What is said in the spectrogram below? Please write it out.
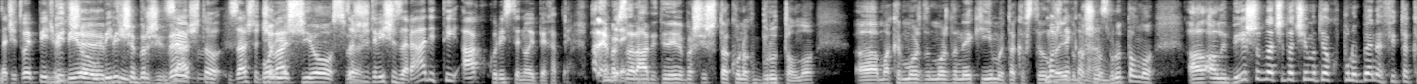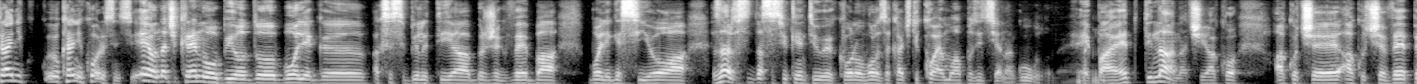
Znači, tvoj pitch bi bio u biti biće brži web, zašto, zašto će vaš, SEO, sve. zašto ćete više zaraditi ako koristite novi PHP. Pa ne baš zaraditi, ne baš išlo tako onako brutalno. A, makar možda, možda neki imaju takav stil Možda da idu baš ono brutalno, a, ali bi išlo znači da će imati jako puno benefita krajnji, krajnji korisnici. Evo, znači krenuo bi od boljeg uh, accessibility-a, bržeg weba, boljeg SEO-a. Znaš da se, da se svi klijenti uvijek ono vole zakačiti koja je moja pozicija na Google. Ne? E pa eto ti na, znači ako, ako, će, ako će VP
